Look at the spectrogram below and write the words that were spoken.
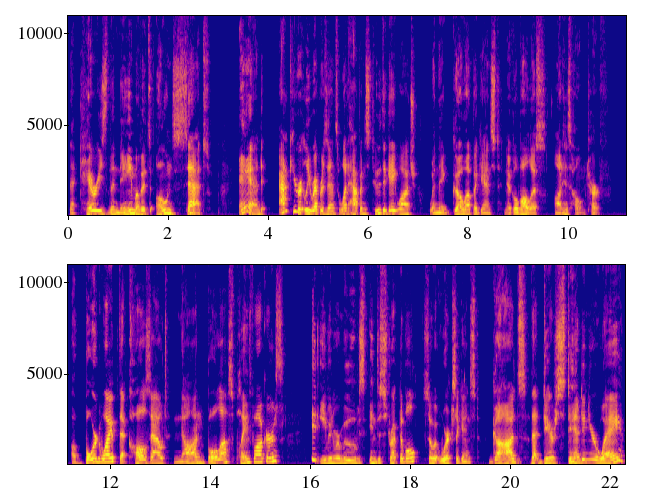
that carries the name of its own set and accurately represents what happens to the Gatewatch when they go up against Nicol Bolas on his home turf. A board wipe that calls out non-Bolas planeswalkers? It even removes indestructible, so it works against gods that dare stand in your way?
